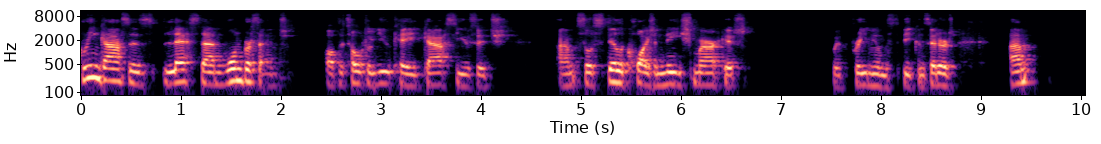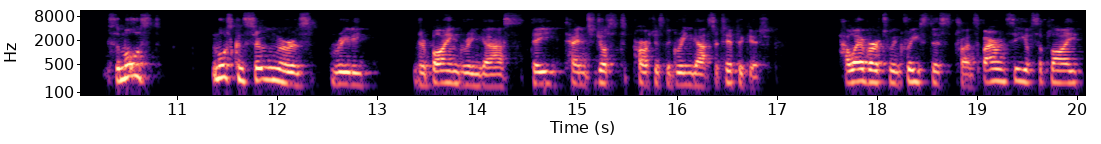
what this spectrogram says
green gas is less than 1% of the total UK gas usage. Um, so still quite a niche market with premiums to be considered. Um, so most most consumers really they're buying green gas they tend to just purchase the green gas certificate however to increase this transparency of supply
